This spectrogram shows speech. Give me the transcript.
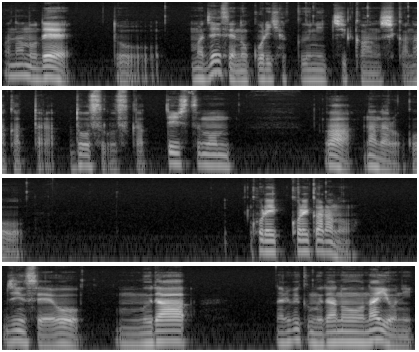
まあ、なのでと、まあ、人生残り100日間しかなかったらどう過ごすかっていう質問は何だろうこうこれこれからの人生を無駄なるべく無駄のないように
